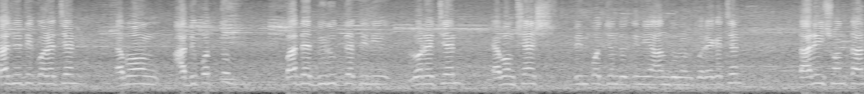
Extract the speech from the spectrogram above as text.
রাজনীতি করেছেন এবং আধিপত্যবাদের বিরুদ্ধে তিনি লড়েছেন এবং শেষ দিন পর্যন্ত তিনি আন্দোলন করে গেছেন। তারই সন্তান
